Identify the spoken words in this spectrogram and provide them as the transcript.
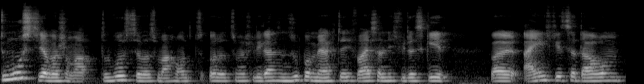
du musst ja was schon machen, du musst ja was machen und, oder zum Beispiel die ganzen Supermärkte, ich weiß halt nicht, wie das geht, weil eigentlich geht es ja darum,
